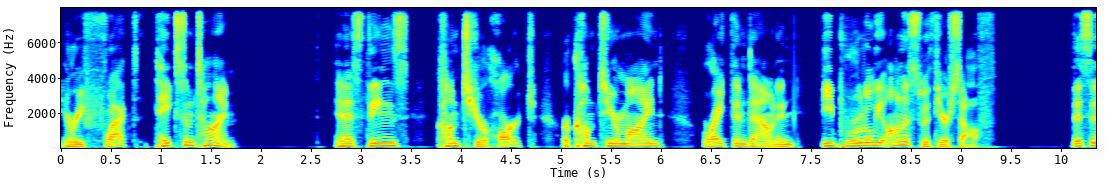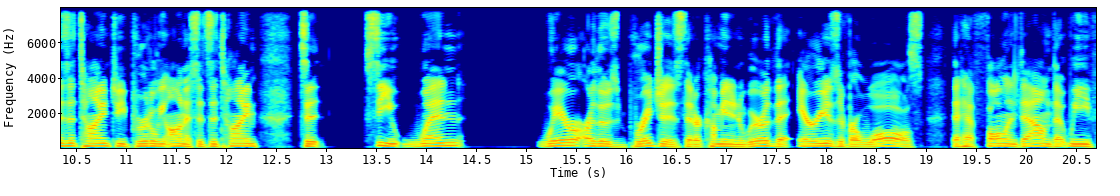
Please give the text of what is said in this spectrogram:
and reflect, take some time. And as things come to your heart or come to your mind, write them down and be brutally honest with yourself. This is a time to be brutally honest. It's a time to see when where are those bridges that are coming in? Where are the areas of our walls that have fallen down that we've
